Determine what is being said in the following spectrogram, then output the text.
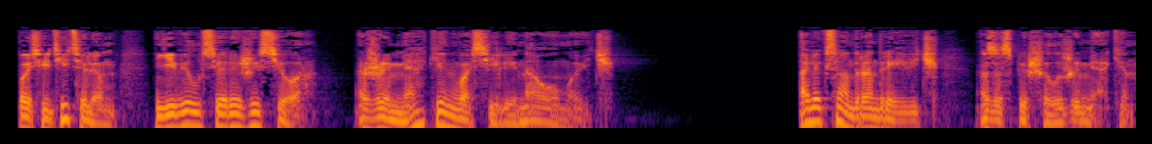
Посетителем явился режиссер Жемякин Василий Наумович. «Александр Андреевич», — заспешил Жемякин,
